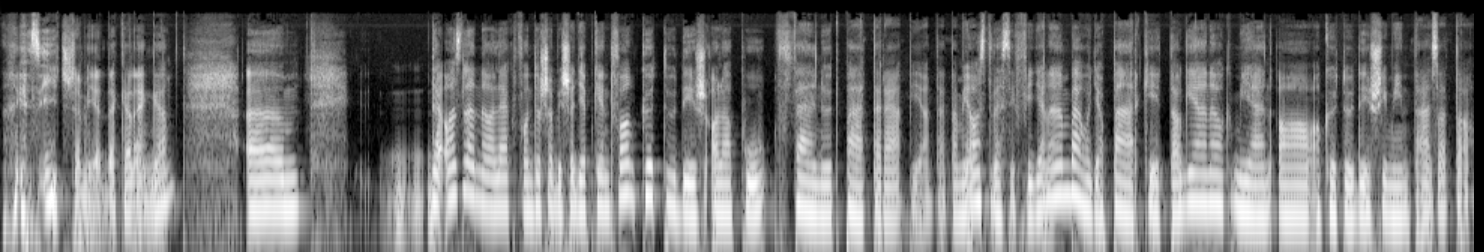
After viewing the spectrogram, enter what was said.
ez így sem érdekel engem. De az lenne a legfontosabb, és egyébként van kötődés alapú felnőtt párterápia, tehát ami azt veszi figyelembe, hogy a pár két tagjának milyen a, a kötődési mintázata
